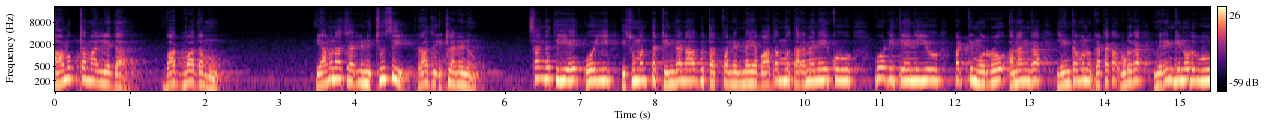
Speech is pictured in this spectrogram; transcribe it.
ఆముక్తమాల్యద వాగ్వాదము యామనాచార్యుని చూసి రాజు ఇట్లనెను సంగతియే ఓయి ఇసుమంత టింగనాగు తత్వ నిర్ణయ వాదము తరమెనీకు ఓడితేనియు పట్టి ముర్రో అనంగ లింగమును గటక ఉడగ మెరింగినొడువు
